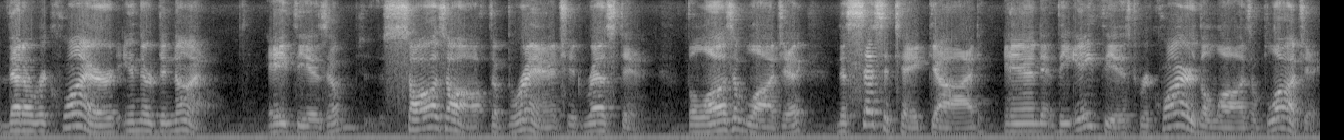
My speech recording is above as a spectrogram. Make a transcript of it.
that are required in their denial. Atheism saws off the branch it rests in. The laws of logic necessitate God, and the atheist require the laws of logic.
